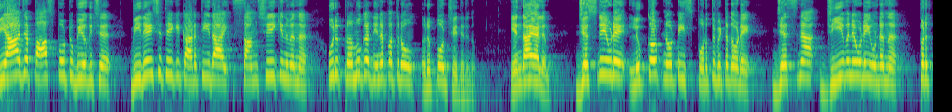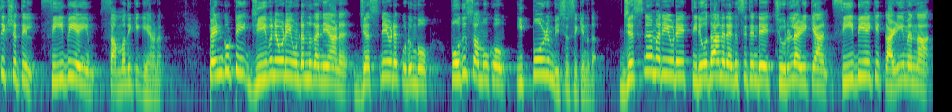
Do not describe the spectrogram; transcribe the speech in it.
വ്യാജ പാസ്പോർട്ട് ഉപയോഗിച്ച് വിദേശത്തേക്ക് കടത്തിയതായി സംശയിക്കുന്നുവെന്ന് ഒരു പ്രമുഖ ദിനപത്രവും റിപ്പോർട്ട് ചെയ്തിരുന്നു. എന്തായാലും ജസ്നയുടെ ലുക്കൌട്ട് നോട്ടീസ് പുറത്തുവിട്ടതോടെ ജസ്ന ജീവനോടെയുണ്ടെന്ന് പ്രത്യക്ഷത്തിൽ സി ബി ഐയും സമ്മതിക്കുകയാണ്. പെൺകുട്ടി ജീവനോടെയുണ്ടെന്ന് തന്നെയാണ് ജസ്നയുടെ കുടുംബവും പൊതുസമൂഹവും ഇപ്പോഴും വിശ്വസിക്കുന്നത്. ജസ്ന മരിയുടെ തിരോധാന രഹസ്യത്തിന്റെ ചുരുളഴിക്കാൻ സി ബി ഐക്ക് കഴിയുമെന്ന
